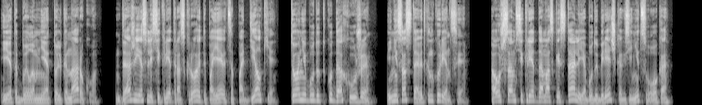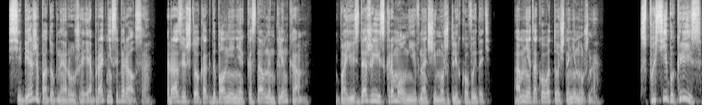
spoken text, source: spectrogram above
И это было мне только на руку. Даже если секрет раскроют и появятся подделки, то они будут куда хуже и не составят конкуренции. А уж сам секрет дамасской стали я буду беречь, как зеницу ока. Себе же подобное оружие я брать не собирался, разве что как дополнение к основным клинкам. Боюсь, даже искра молнии в ночи может легко выдать, а мне такого точно не нужно. «Спасибо, Крис!»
